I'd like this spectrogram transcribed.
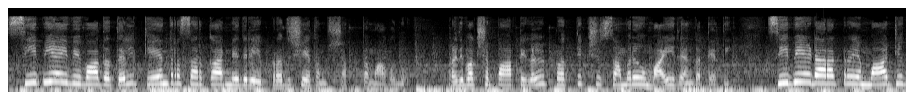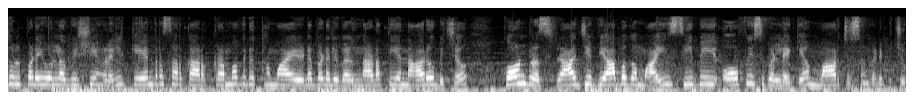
C B I വിവാദത്തിൽ കേന്ദ്ര സർക്കാരിനെതിരെ പ്രതിഷേധം ശക്തമാകുന്നു. പ്രതിപക്ഷ പാർട്ടികൾ പ്രത്യക്ഷ സമരവുമായി രംഗത്തെത്തി. സി ബി ഐ ഡയറക്ടറെ മാറ്റിയതുൾപ്പെടെയുള്ള വിഷയങ്ങളിൽ കേന്ദ്ര സർക്കാർ ക്രമവിരുദ്ധമായ ഇടപെടലുകൾ നടത്തിയെന്നാരോപിച്ച് കോൺഗ്രസ് രാജ്യവ്യാപകമായി സി ബി ഐ ഓഫീസുകളിലേക്ക് മാർച്ച് സംഘടിപ്പിച്ചു.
